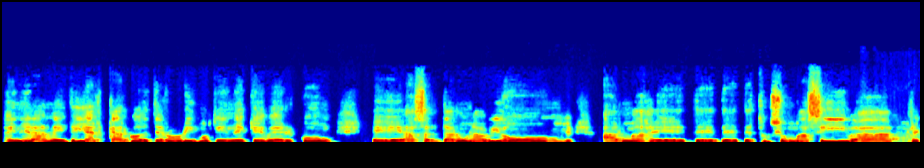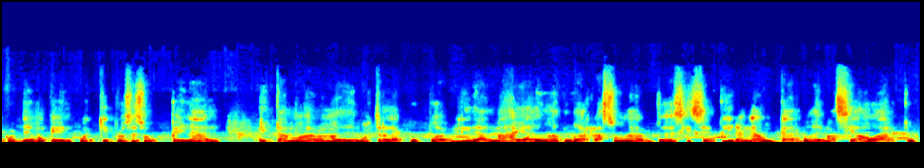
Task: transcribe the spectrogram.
Generalmente ya el cargo de terrorismo tiene que ver con eh, asaltar un avión, armas eh, de, de, destrucción masiva. Recordemos que en cualquier proceso penal estamos hablando de demostrar la culpabilidad más allá de una duda razonable. Entonces, si se tiran a un cargo demasiado alto,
